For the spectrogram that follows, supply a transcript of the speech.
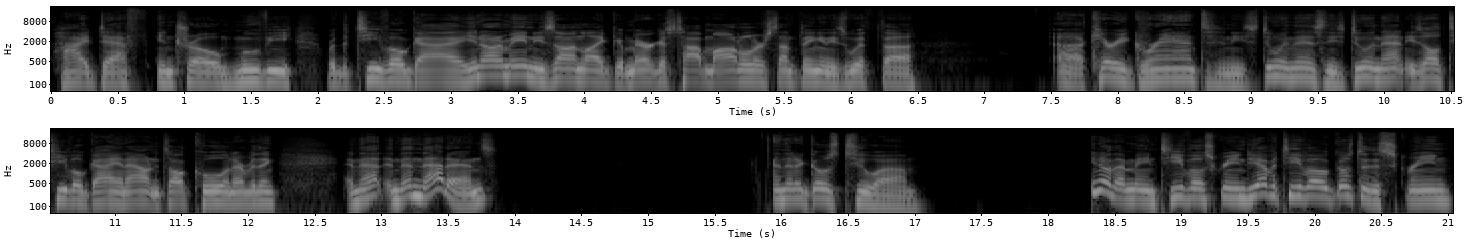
high def intro movie where the TiVo guy, you know what I mean? He's on like America's Top Model or something, and he's with. Uh, uh, Cary Grant, and he's doing this and he's doing that, and he's all TiVo guying out, and it's all cool and everything, and that, and then that ends, and then it goes to, um, you know, that main TiVo screen. Do you have a TiVo? It goes to this screen,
